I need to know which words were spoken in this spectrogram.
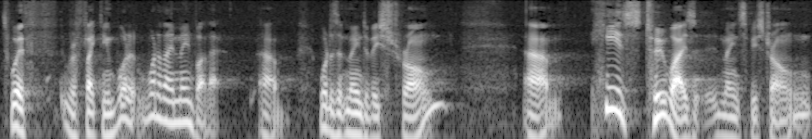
It's worth reflecting. What, what do they mean by that? Uh, what does it mean to be strong? Um, here's two ways it means to be strong.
